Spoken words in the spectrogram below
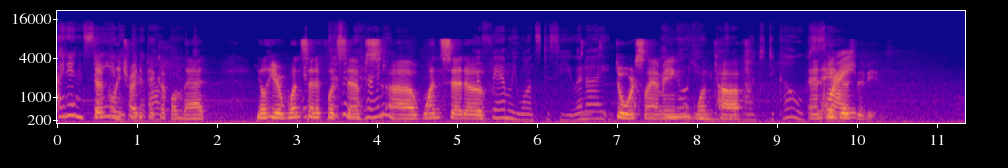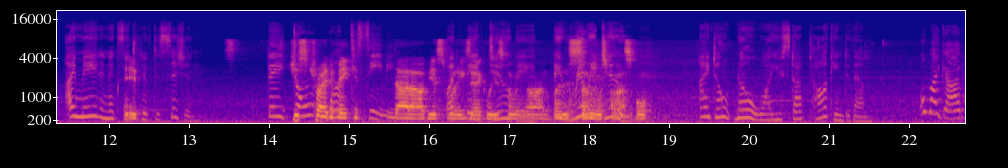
I didn't say definitely try to pick up on that. You'll hear one set of It doesn't footsteps, uh, one set of family wants to see you, and I. door I slamming, you one cop, to go. and so hey, there's Right. Vivian. I made an executive decision. They Just don't try to want make to it see me. not obvious But what they exactly is do, going babe. on, but They as subtle really as do. possible. I don't know why you stopped talking to them. Oh my god,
